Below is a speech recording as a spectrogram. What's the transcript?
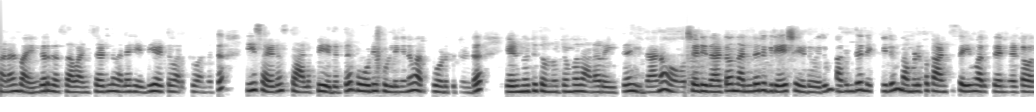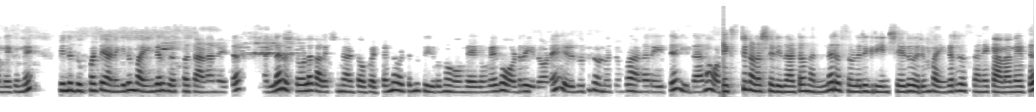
കാണാൻ ഭയങ്കര രസമാണ് വൺ സൈഡിൽ നല്ല ഹെവി ആയിട്ട് വർക്ക് വന്നിട്ട് ഈ സൈഡും സ്കാലപ്പ് ചെയ്തിട്ട് ബോഡി ഫുള്ളിങ്ങിന് വർക്ക് കൊടുത്തിട്ടുണ്ട്. എഴുന്നൂറ്റി തൊണ്ണൂറ്റൊമ്പതാണ് റേറ്റ് ഇതാണ് ഷെയ്ഡ് ഇതാട്ടോ നല്ലൊരു ഗ്രേ ഷെയ്ഡ് വരും. അതിന്റെ നെക്കിലും നമ്മളിപ്പോ കാണിച്ച സെയിം വർക്ക് തന്നെ ആട്ടോ വന്നേക്കുന്നത് പിന്നെ ദുപ്പട്ടയാണെങ്കിലും ഭയങ്കര രസമാണ് കാണാനായിട്ട്. നല്ല രസമുള്ള കളക്ഷൻ ആട്ടോ. പെട്ടെന്ന് പെട്ടെന്ന് തീർന്നു പോകും. വേഗം വേഗം ഓർഡർ ചെയ്തോണേ. എഴുന്നൂറ്റി തൊണ്ണൂറ്റൊമ്പതാണ് റേറ്റ് ഇതാണ് നെക്സ്റ്റ് കളർ ഷെയ്ഡ് ഇതാട്ടോ. നല്ല രസമുള്ള ഒരു ഗ്രീൻ ഷെയ്ഡ് വരും. ഭയങ്കര രസമാണ് കാണാനായിട്ട്.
